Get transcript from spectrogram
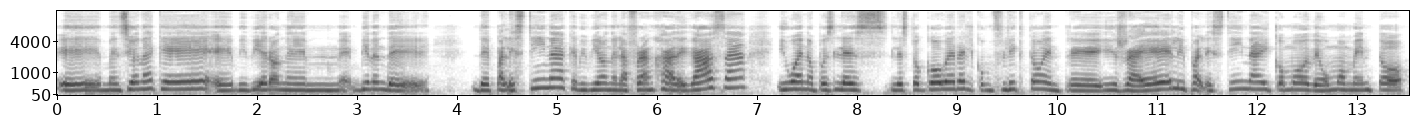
Eh, menciona que eh, vivieron en, vienen de de Palestina que vivieron en la franja de Gaza y bueno, pues les, les tocó ver el conflicto entre Israel y Palestina y cómo de un momento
